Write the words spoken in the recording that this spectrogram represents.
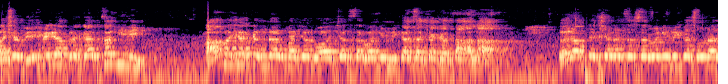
अशा वेगवेगळ्या प्रकारचा निधी हा माझ्या कंदार माझ्या लोहाच्या सर्वांगीण विकासाच्या करता आला. तर आपल्या शहराचा सर्वांगीण विकास होणार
